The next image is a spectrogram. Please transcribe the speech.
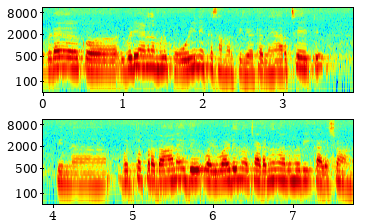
ഇവിടെ ഇവിടെയാണ് നമ്മൾ കോഴീനെയൊക്കെ സമർപ്പിക്കുക കേട്ടോ. നേർച്ചയായിട്ട് പിന്നെ ഇവിടുത്തെ പ്രധാന ഇത് വഴിപാട് എന്ന് ചടങ്ങ് എന്ന് പറയുന്നത് ഈ കലശമാണ്.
